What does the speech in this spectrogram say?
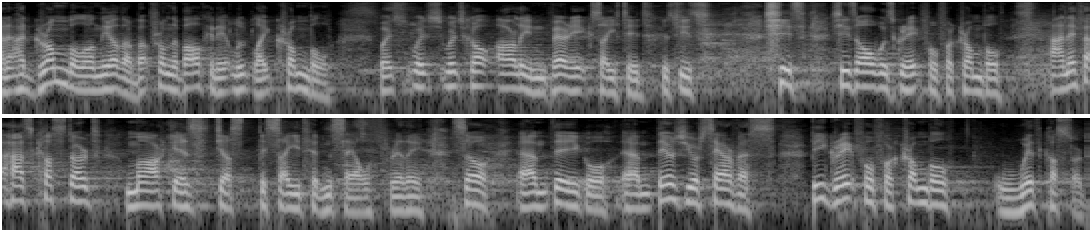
and it had grumble on the other, but from the balcony it looked like crumble, which, which, which got Arlene very excited because she's she's, she's always grateful for crumble. And if it has custard, Mark is just beside himself, really. So um, there you go. Um, there's your service. Be grateful for crumble with custard.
